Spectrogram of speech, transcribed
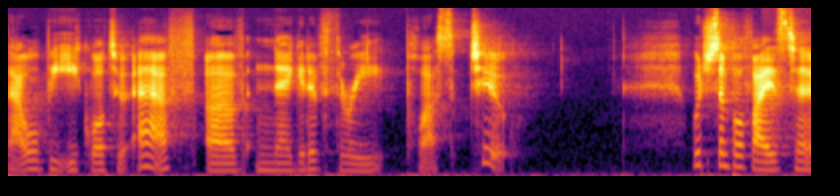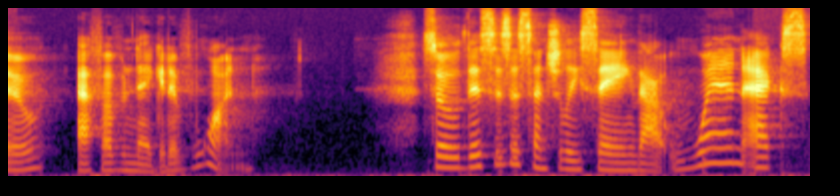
that will be equal to f of negative 3 plus 2, which simplifies to f of negative 1. So this is essentially saying that when x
